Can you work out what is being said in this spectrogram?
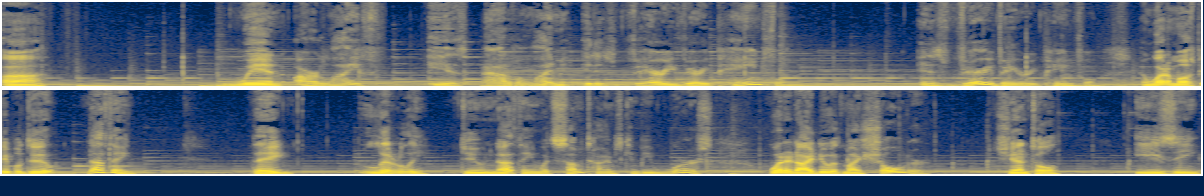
uh, when our life is out of alignment, it is very, very painful. It is very, very painful. And what do most people do? Nothing. They literally do nothing, which sometimes can be worse. What did I do with my shoulder? Gentle, easy,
